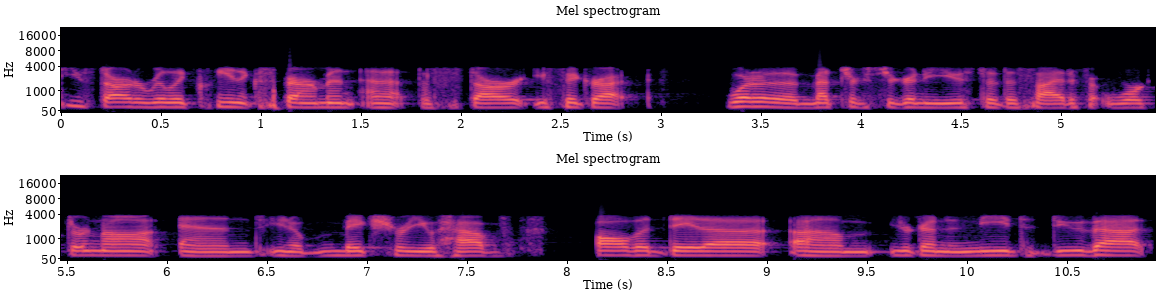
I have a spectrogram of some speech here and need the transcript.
you start a really clean experiment and at the start you figure out what are the metrics you're going to use to decide if it worked or not and you know make sure you have all the data um, you're going to need to do that.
